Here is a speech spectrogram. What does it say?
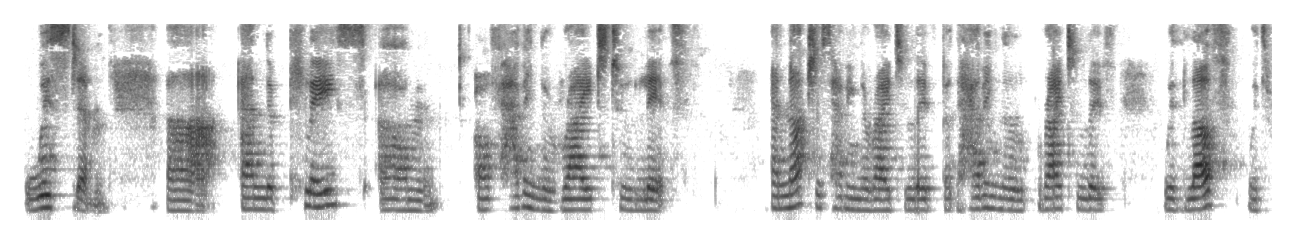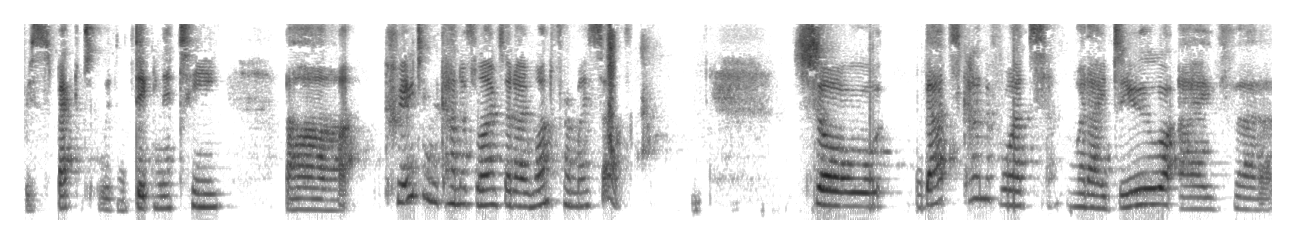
wisdom, uh, and the place um, of having the right to live. And not just having the right to live, but having the right to live with love, with respect, with dignity, uh, creating the kind of life that I want for myself. So that's kind of what what I do. I've uh,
